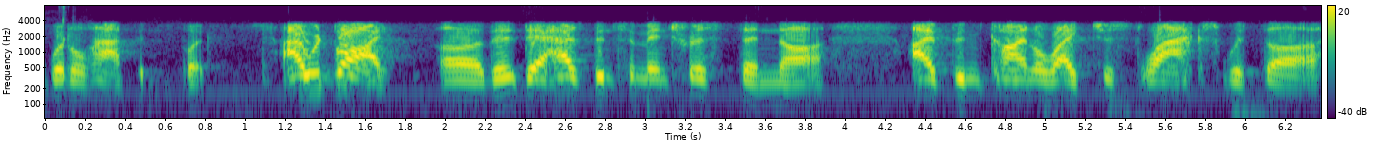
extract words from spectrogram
what'll happen? But I would buy. Uh, there, there has been some interest, and uh, I've been kind of like just lax with uh,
